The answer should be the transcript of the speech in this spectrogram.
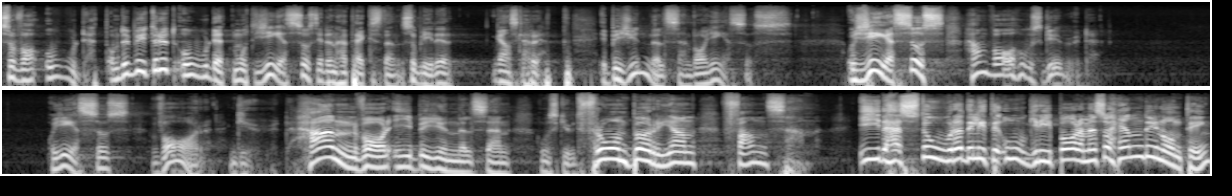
så var ordet, om du byter ut ordet mot Jesus i den här texten så blir det ganska rätt. I begynnelsen var Jesus. Och Jesus, han var hos Gud. Och Jesus var Gud. Han var i begynnelsen hos Gud. Från början fanns han. I det här stora, det lite ogripbara, men så händer ju någonting.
